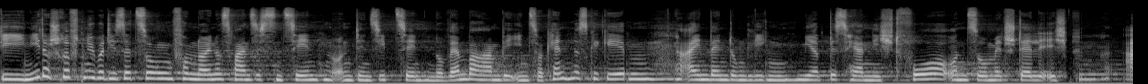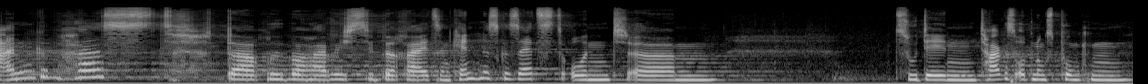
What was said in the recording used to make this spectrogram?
Die Niederschriften über die Sitzung vom 29.10. und den 17. November haben wir Ihnen zur Kenntnis gegeben. Einwendungen liegen mir bisher nicht vor und somit stelle ich angepasst. Darüber habe ich Sie bereits in Kenntnis gesetzt und ähm, zu den Tagesordnungspunkten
